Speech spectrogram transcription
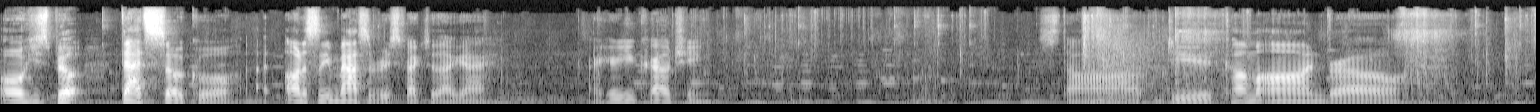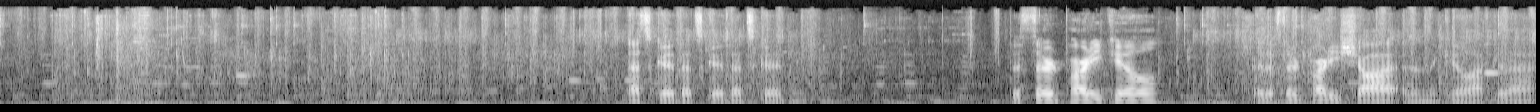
Oh, he's built. That's so cool. Honestly, massive respect to that guy. I hear you crouching. Stop. Dude, come on, bro. That's good, that's good, that's good. The third party kill, or the third party shot, and then the kill after that.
